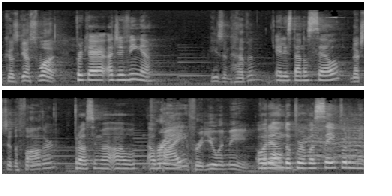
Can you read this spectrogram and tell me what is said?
Because guess what? Porque adivinha? He's in heaven Ele está no céu, next to the Father, próximo ao, ao Pai, for you and me. Come on. orando por você e por mim.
